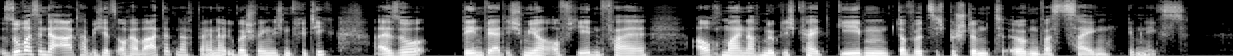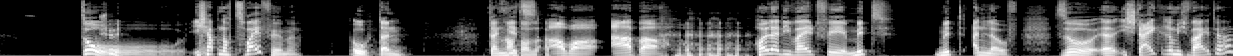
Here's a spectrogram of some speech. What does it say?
Sowas in der Art habe ich jetzt auch erwartet nach deiner überschwänglichen Kritik. Also, den werde ich mir auf jeden Fall auch mal nach Möglichkeit geben. Da wird sich bestimmt irgendwas zeigen demnächst. So, Schön. ich habe noch zwei Filme. Oh, dann. Dann Ratter jetzt ab. aber, aber Holler die Waldfee mit mit Anlauf. So, äh, ich steigere mich weiter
